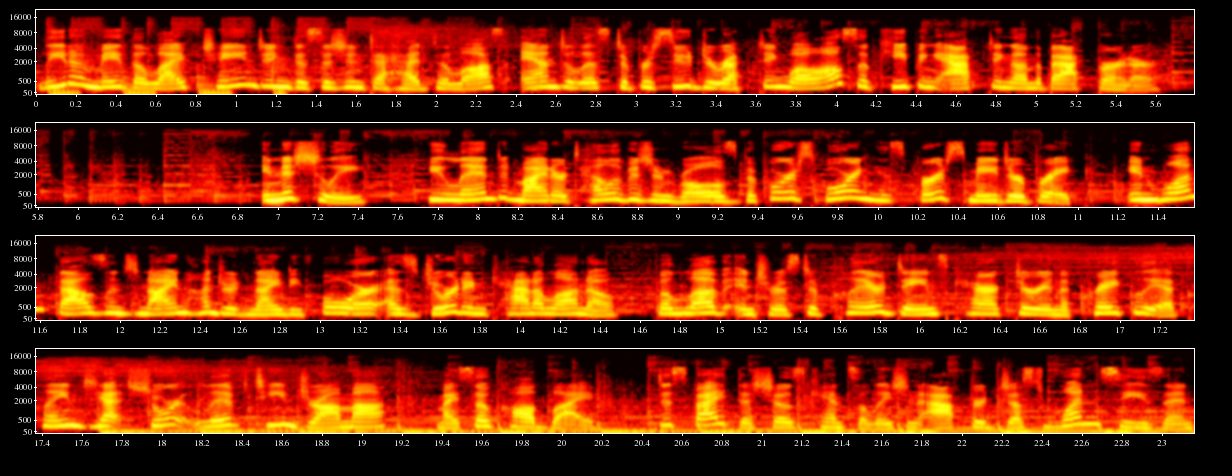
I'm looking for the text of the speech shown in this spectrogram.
Leto made the life-changing decision to head to Los Angeles to pursue directing while also keeping acting on the back burner. Initially, he landed minor television roles before scoring his first major break in 1994 as Jordan Catalano, the love interest of Claire Danes' character in the critically acclaimed yet short-lived teen drama My So-Called Life. Despite the show's cancellation after just one season,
